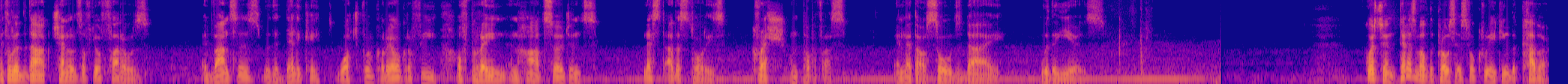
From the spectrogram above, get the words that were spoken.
and through the dark channels of your furrows, advances with a delicate, watchful choreography of brain and heart surgeons, lest other stories crash on top of us and let our souls die with the years. Question Tell us about the process for creating the cover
